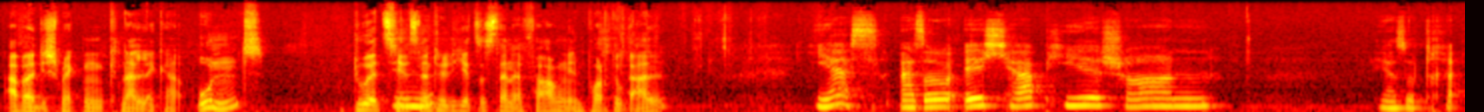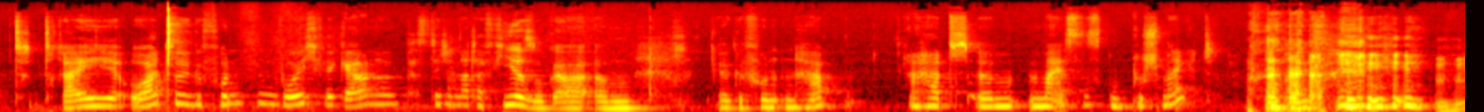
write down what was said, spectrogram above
aber die schmecken knalllecker. Und du erzählst mhm. natürlich jetzt aus deiner Erfahrung in Portugal. Yes, also ich habe hier schon ja so drei, drei, Orte gefunden, wo ich vegane Pastete Nata 4 sogar ähm, äh, gefunden habe. Hat ähm, meistens gut geschmeckt. mhm.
